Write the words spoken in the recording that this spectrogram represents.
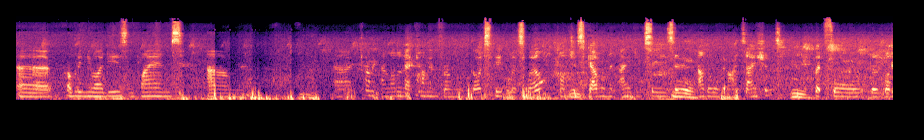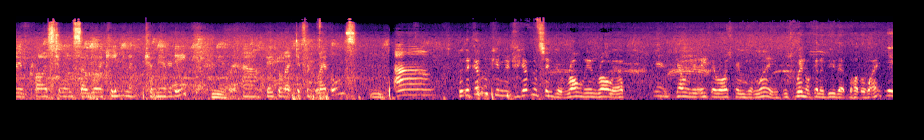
uh, probably new ideas and plans. Um, uh, coming, a lot of that coming from God's people as well, not just government agencies and Yeah. other organisations Mm. but for the body of Christ to also work in with community, Mm. uh, people at different levels. Um, But the government community, the government seem to roll in, roll out, yeah, go in and eat their ice creams and leave, which we're not going to do that, by the way. yeah,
